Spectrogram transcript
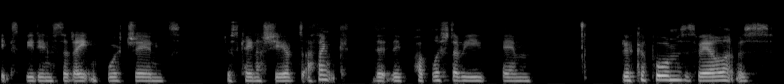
experience of writing poetry and just kind of shared. I think that they published a wee um, book of poems as well. It was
